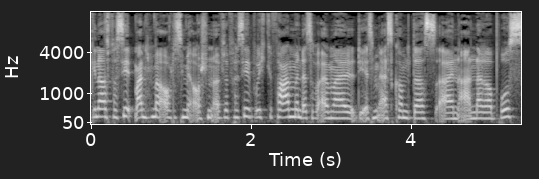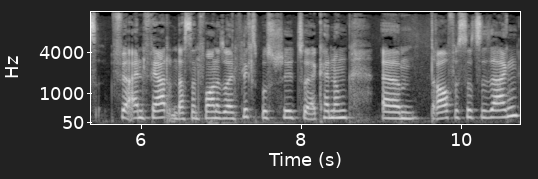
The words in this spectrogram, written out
Genau, es passiert manchmal auch, das ist mir auch schon öfter passiert, wo ich gefahren bin, dass auf einmal die SMS kommt, dass ein anderer Bus für einen fährt und dass dann vorne so ein Flixbus-Schild zur Erkennung ähm, drauf ist sozusagen.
